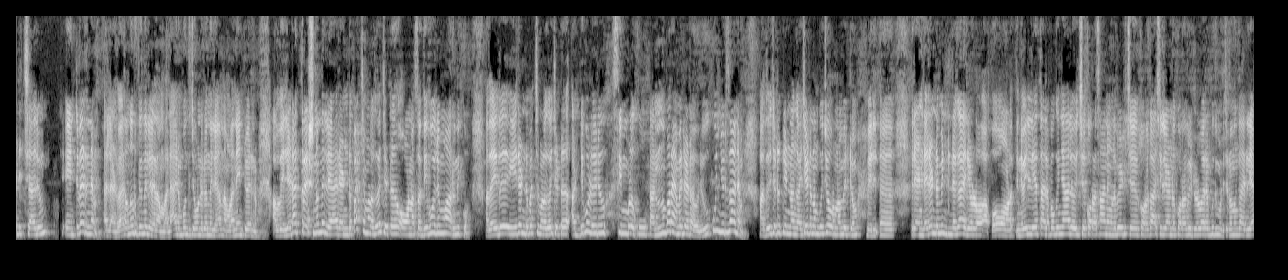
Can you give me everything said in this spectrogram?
അടിച്ചാലും എനിക്ക് വരണം. അല്ലാണ്ട് വേറെ നിർത്തിയൊന്നുമില്ല. നമ്മളെന്നെ ആരും പൊന്തിച്ചു കൊണ്ടുവരുന്നില്ല നമ്മൾ തന്നെ എനിക്ക് വരണം. അപ്പൊ വലിയ ഡെക്കറേഷൻ ഒന്നുമില്ല. രണ്ട് പച്ചമുളക് വെച്ചിട്ട് ഓണസദ്യ പോലും മാറി നിൽക്കും. അതായത് ഈ രണ്ട് പച്ചമുളക് വെച്ചിട്ട് അടിപൊളി ഒരു സിമ്പിൾ കൂട്ടാനൊന്നും പറയാൻ പറ്റില്ല ഒരു കുഞ്ഞൊരു സാധനം. അത് വെച്ചിട്ട് കിണ്ണം കാഴ്ചയായിട്ട് നമുക്ക് ചോറിനാൻ പറ്റും. രണ്ട് രണ്ടേ രണ്ട് മിനിറ്റിന്റെ കാര്യമുള്ളൂ. അപ്പോൾ ഓണത്തിന് വലിയ തലപ്പൊക്കെ ഞാൻ ആലോചിച്ച് കുറെ സാധനങ്ങൾ മേടിച്ച് കുറെ കാശില്ലാണ്ട് കുറെ വീട്ടിലുള്ളവരെ ബുദ്ധിമുട്ടിച്ചിട്ടൊന്നും കാര്യമില്ല.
